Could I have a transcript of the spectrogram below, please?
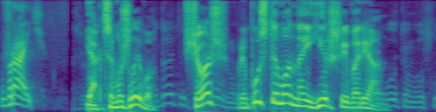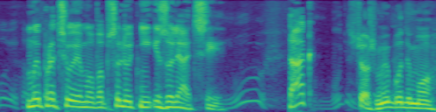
в рай. Як це можливо? Що ж, припустимо найгірший варіант. Ми працюємо в абсолютній ізоляції. Так? Що ж, ми будемо,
